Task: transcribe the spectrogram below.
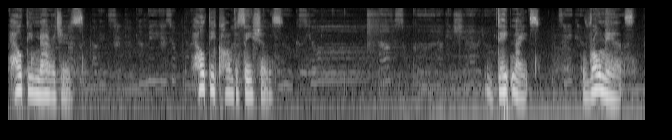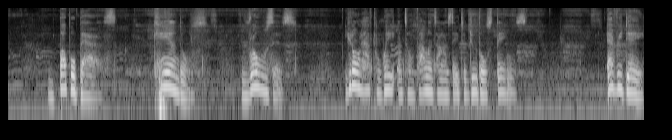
healthy marriages, healthy conversations, date nights, romance, bubble baths, candles, roses. You don't have to wait until Valentine's Day to do those things. Every day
